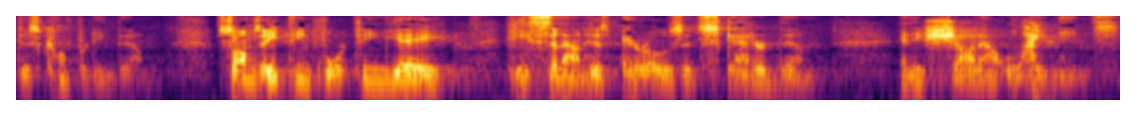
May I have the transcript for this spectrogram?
discomforting them. Psalms 18:14, yea, he sent out his arrows and scattered them, and he shot out lightnings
